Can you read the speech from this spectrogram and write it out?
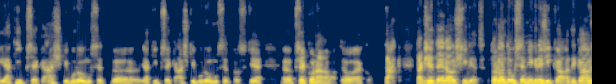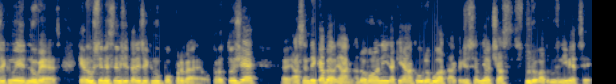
jaký překážky budou muset, eh, jaký překážky budou muset prostě eh, překonávat. Jo, jako. Tak, takže to je další věc. Tohle to už jsem někdy říkal a teďka vám řeknu jednu věc, kterou si myslím, že tady řeknu poprvé, jo, protože eh, já jsem teďka byl nějak nadovolený taky nějakou dobu a tak, takže jsem měl čas studovat různé věci.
